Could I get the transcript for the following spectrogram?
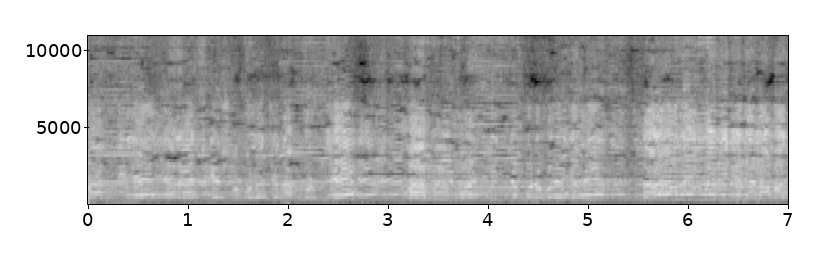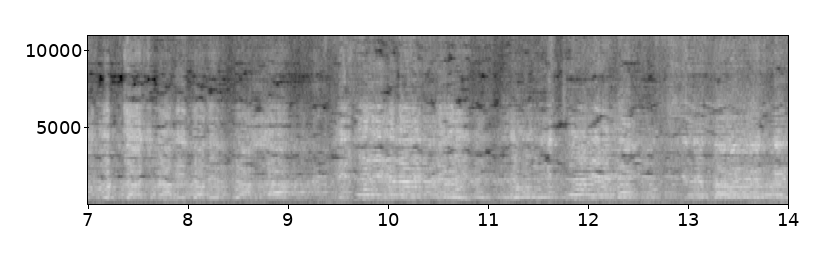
বাদ দিলে যারা আজকে সমালোচনা করছে, বাবরি মসজিদ যখন হয়ে যাবে, তারাও দেখবেন এখানে নামাজ পড়তে আসবে। আমি তাদেরকে আল্লাহ নিশ্চয়ই হেদায়ত দেবে এবং নিশ্চয়ই মসজিদে তারাও একদিন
